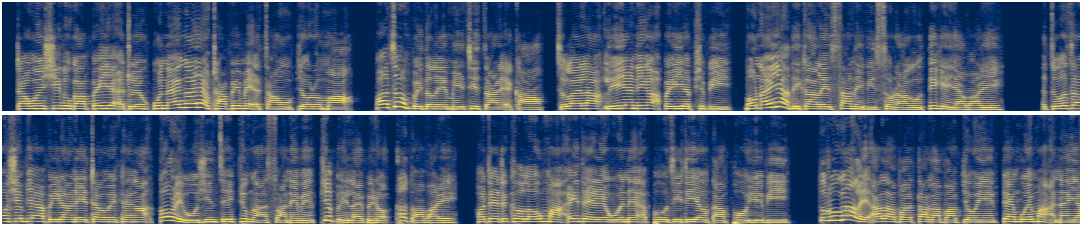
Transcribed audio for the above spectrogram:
။တာဝန်ရှိသူကပေးရက်အတွင်းဝန်ထမ်း9ယောက်ထားပေးမယ့်အကြောင်းကိုပြောတော့မှ ဘာကြောင့်ပိတ်တလဲမေးကြည့်ကြတဲ့အခါဇူလိုင်လ၄ရက်နေ့ကပိတ်ရက်ဖြစ်ပြီးမုံနှမ်းရသည်ကလည်းစနေပြီဆိုတာကိုသိခဲ့ရပါတယ်။အကျိုးအကြောင်းရှင်းပြပေးတာနဲ့တာဝန်ခံကတော့တွေကိုရင်ကျေးပြုငါစွာနဲ့ပဲပြစ်ပေးလိုက်ပြီးတော့ထွက်သွားပါတယ်။ဟိုတယ်တစ်ခုလုံးမှာအိတ်တဲ့ဝန်ထမ်းအဖိုးကြီးတယောက်သာဖော်ရွေပြီးသူတို့ကလည်းအလာပါတလာပါပြောရင်ပြိုင်ပွဲမှာအနိုင်ရ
